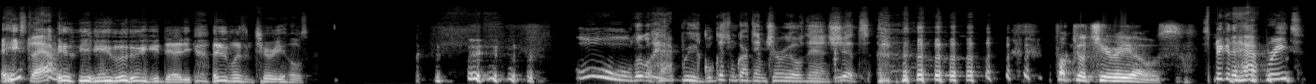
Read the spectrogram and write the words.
and he's laughing. you Daddy, I just want some Cheerios. Ooh, little half breed, go get some goddamn Cheerios then. Shit. Fuck your Cheerios. Speaking of half breeds,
